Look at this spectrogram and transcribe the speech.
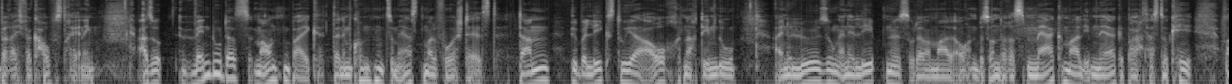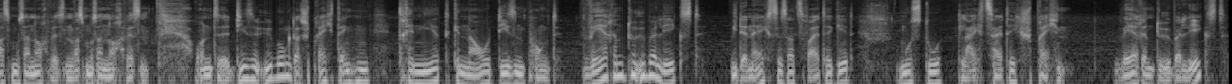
Bereich Verkaufstraining. Also wenn du das Mountainbike deinem Kunden zum ersten Mal vorstellst, dann überlegst du ja auch, nachdem du eine Lösung, ein Erlebnis oder mal auch ein besonderes Merkmal ihm näher gebracht hast, okay, was muss er noch wissen, was muss er noch wissen? Und äh, diese Übung, das Sprechdenken, trainiert genau diesen Punkt. Während du überlegst, wie der nächste Satz weitergeht, musst du gleichzeitig sprechen. Während du überlegst,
